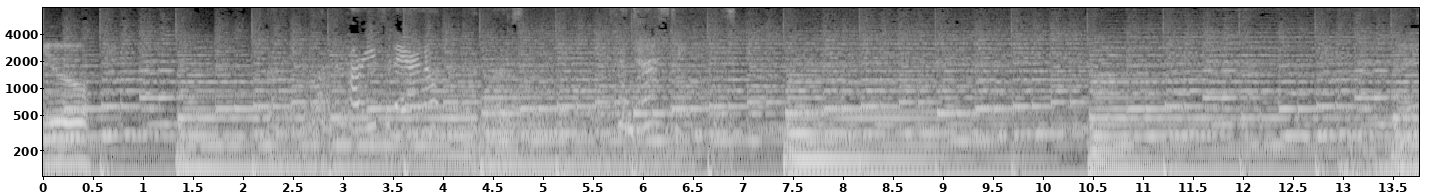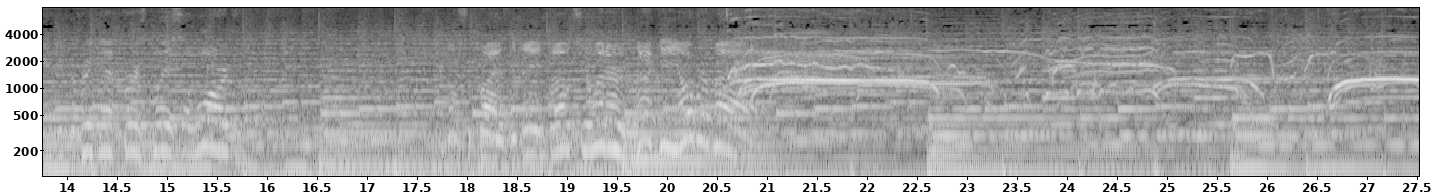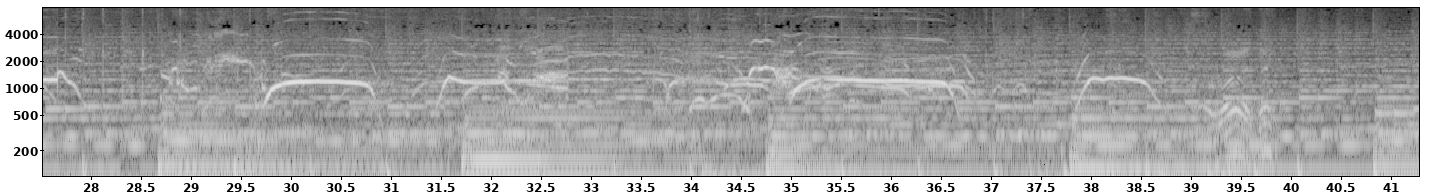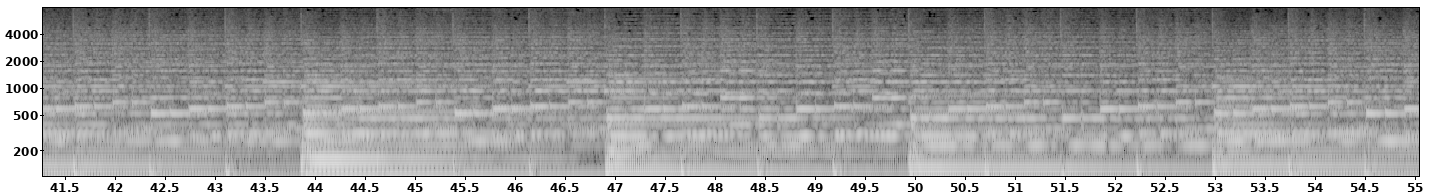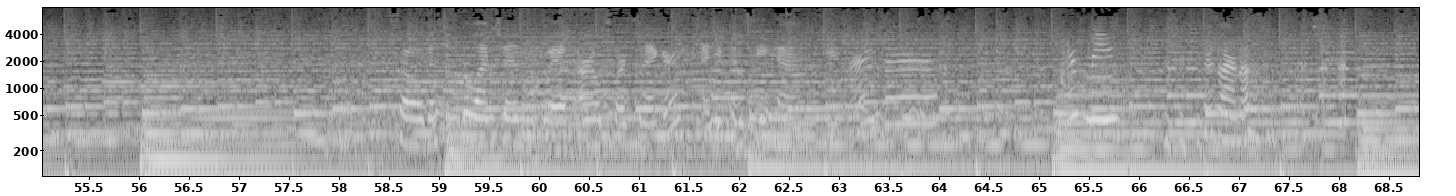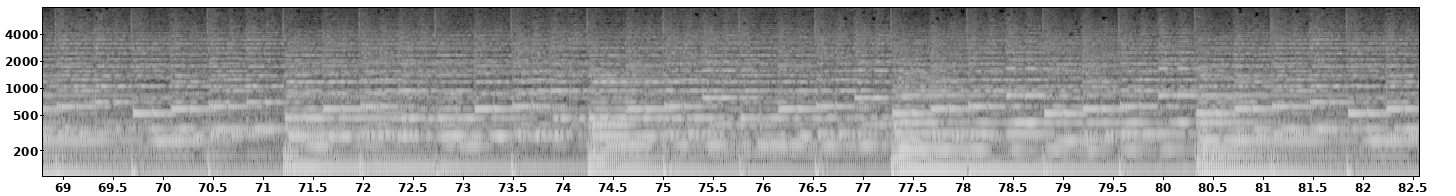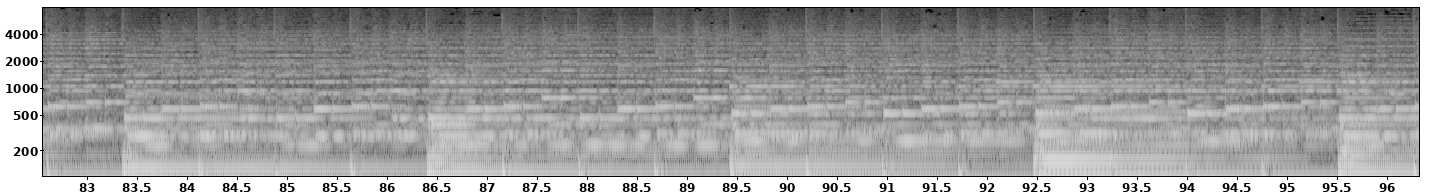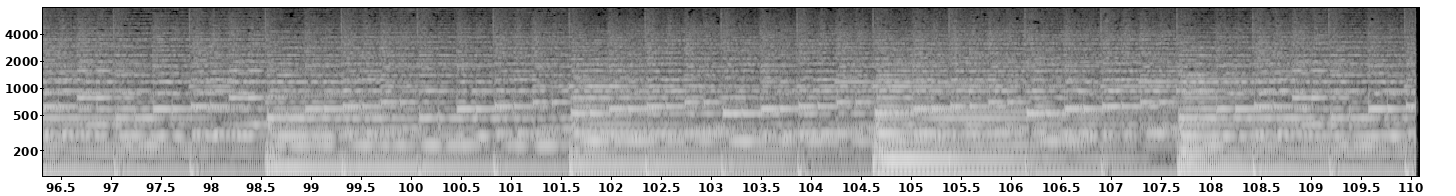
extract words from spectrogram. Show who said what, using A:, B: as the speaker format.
A: you.
B: How are you today, Arnold? Fantastic.
C: And to bring that first place award. No surprise to me, folks. Your winner, Becky Overbeck.
B: So this is the luncheon with Arnold Schwarzenegger, and you can see him right there. There's me. Here's Arnold.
